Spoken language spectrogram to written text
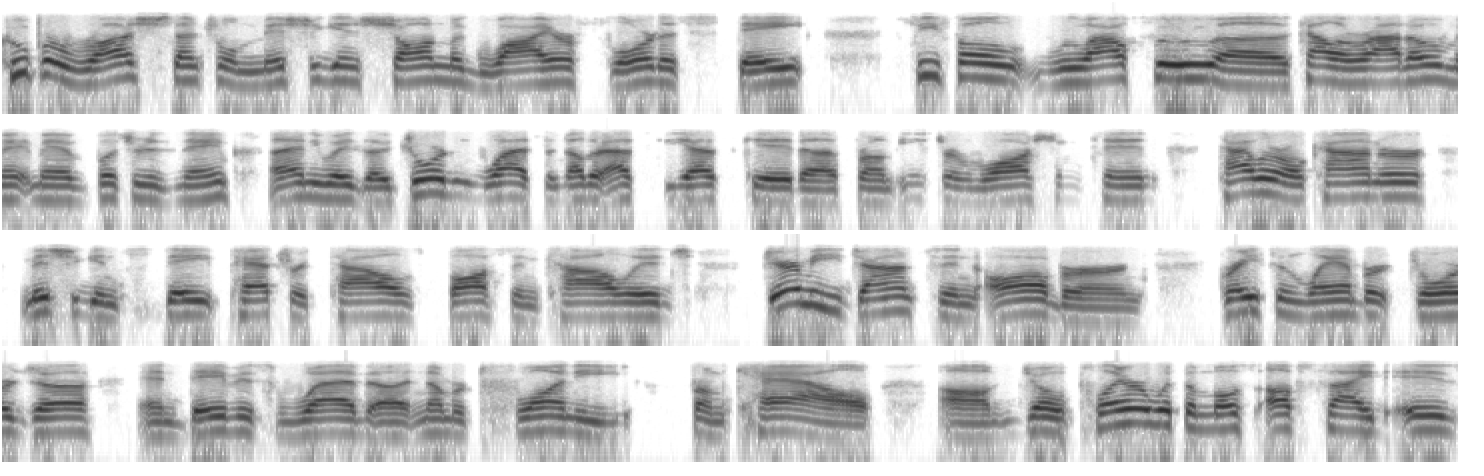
Cooper Rush, Central Michigan, Sean Maguire, Florida State. Sifo Ruaufu, uh, Colorado, may, may have butchered his name. Uh, anyways, uh, Jordan West, another FCS kid uh, from Eastern Washington. Tyler O'Connor, Michigan State, Patrick Towles, Boston College, Jeremy Johnson, Auburn, Grayson Lambert, Georgia, and Davis Webb, uh, number 20 from Cal. Um, Joe, player with the most upside is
